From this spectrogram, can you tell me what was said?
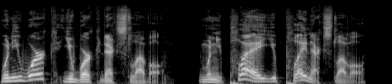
When you work, you work next level. When you play, you play next level.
